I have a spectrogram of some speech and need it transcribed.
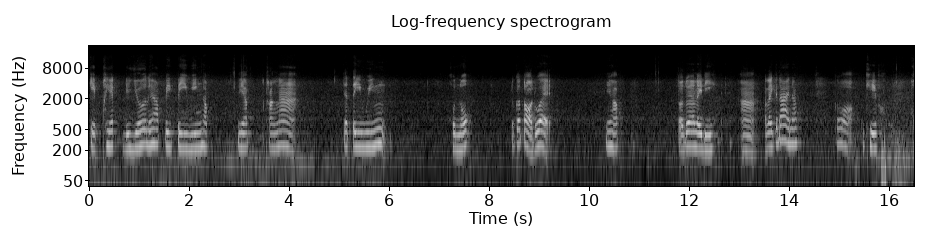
เก็บเพชรเยอะๆเลยครับ ไปตีวิงครับเนี่ยครับครั้งหน้า จะตีวิงขนนก แล้วก็ต่อด้วย นี่ครับ ต่อด้วยอะไรดี อ่า อะไรก็ได้นะครับ ก็โอเคโค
